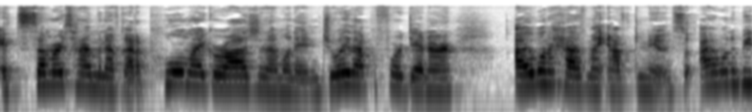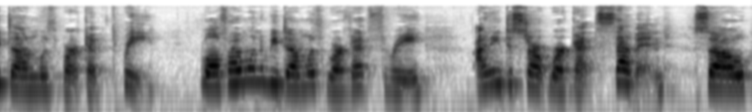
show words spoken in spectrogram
It's summertime and I've got a pool in my garage and I want to enjoy that before dinner. I want to have my afternoon, so I want to be done with work at three. Well, if I want to be done with work at three, I need to start work at seven. So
